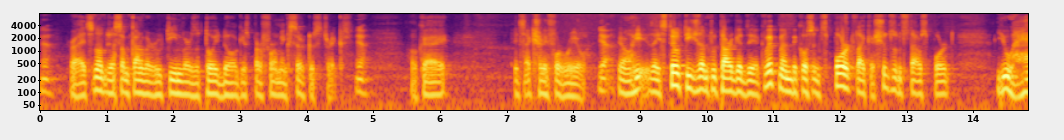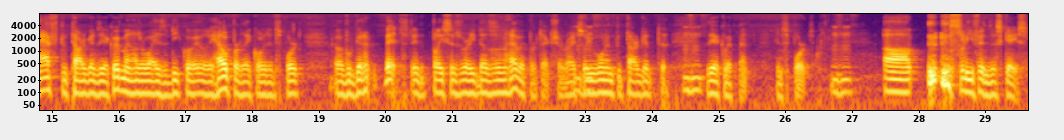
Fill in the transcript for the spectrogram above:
Yeah. right? It's not just some kind of a routine where the toy dog is performing circus tricks, Yeah. okay? It's actually for real. Yeah. You know, he, they still teach them to target the equipment because in sport, like a Schutzhund style sport, you have to target the equipment, otherwise the decoy or the helper, they call it in sport, uh, will get bit in places where he doesn't have a protection, right? So you want him to target the, the equipment in sport. Uh, sleeve in this case.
